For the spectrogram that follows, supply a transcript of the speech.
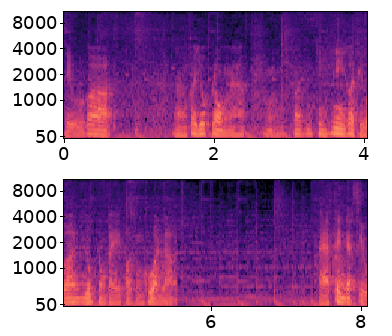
สิวก็เอ่อก็ยุบลงนะครับอืมก็นี่ก็ถือว่ายุบลงไปพอสมควรแล้ว แผลเป็นจากสิว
